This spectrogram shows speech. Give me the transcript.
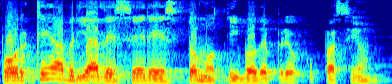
¿Por qué habría de ser esto motivo de preocupación?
